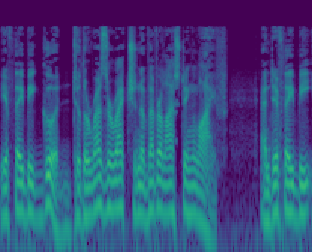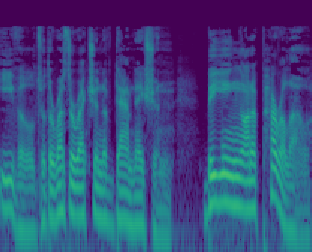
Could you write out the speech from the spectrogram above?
If they be good, to the resurrection of everlasting life, and if they be evil, to the resurrection of damnation being on a parallel,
